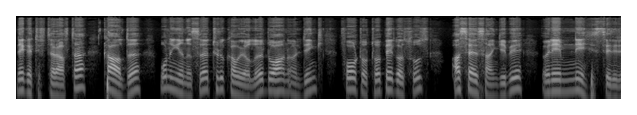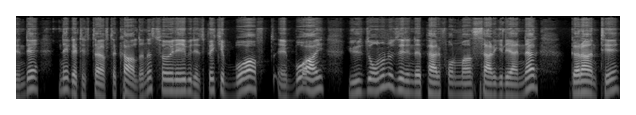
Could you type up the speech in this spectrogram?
negatif tarafta kaldı. Bunun yanı sıra Türk Hava Yolları, Doğan Holding, Ford Oto, Pegasus, Aselsan gibi önemli hisselerinde negatif tarafta kaldığını söyleyebiliriz. Peki bu hafta, e, bu ay %10'un üzerinde performans sergileyenler Garanti,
